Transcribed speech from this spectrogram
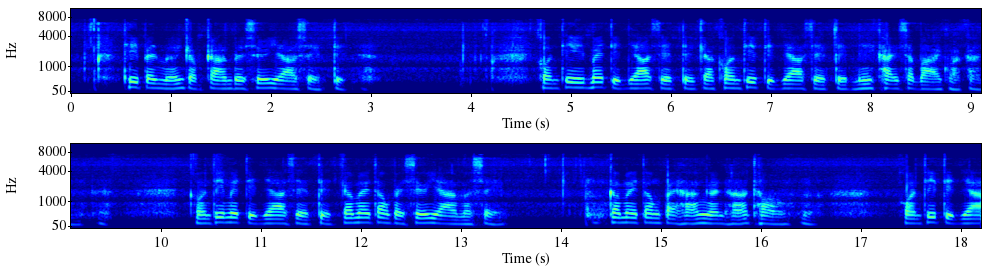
ๆ ที่เป็นเหมือนกับการไปซื้อยาเสพติด คนที่ไม่ติดยาเสพติดกับคนที่ติดยาเสพติดนี้ใครสบายกว่ากัน คนที่ไม่ติดยาเสพติดก็ไม่ต้องไปซื้อยามาเสพ ก็ไม่ต้องไปหาเงินหาทอง คนที่ติดยา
